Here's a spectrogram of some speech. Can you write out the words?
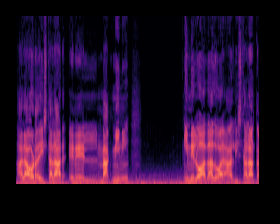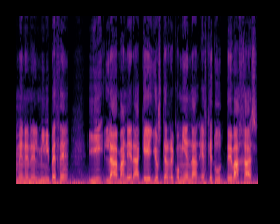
a la hora de instalar en el Mac Mini y me lo ha dado al instalar también en el Mini PC. Y la manera que ellos te recomiendan es que tú te bajas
